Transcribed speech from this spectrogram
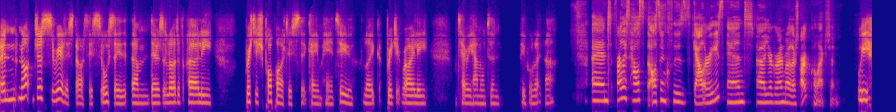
And not just surrealist artists, also, um, there's a lot of early British pop artists that came here too, like Bridget Riley, Terry Hamilton, people like that. And Farley's house also includes galleries and uh, your grandmother's art collection. We,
